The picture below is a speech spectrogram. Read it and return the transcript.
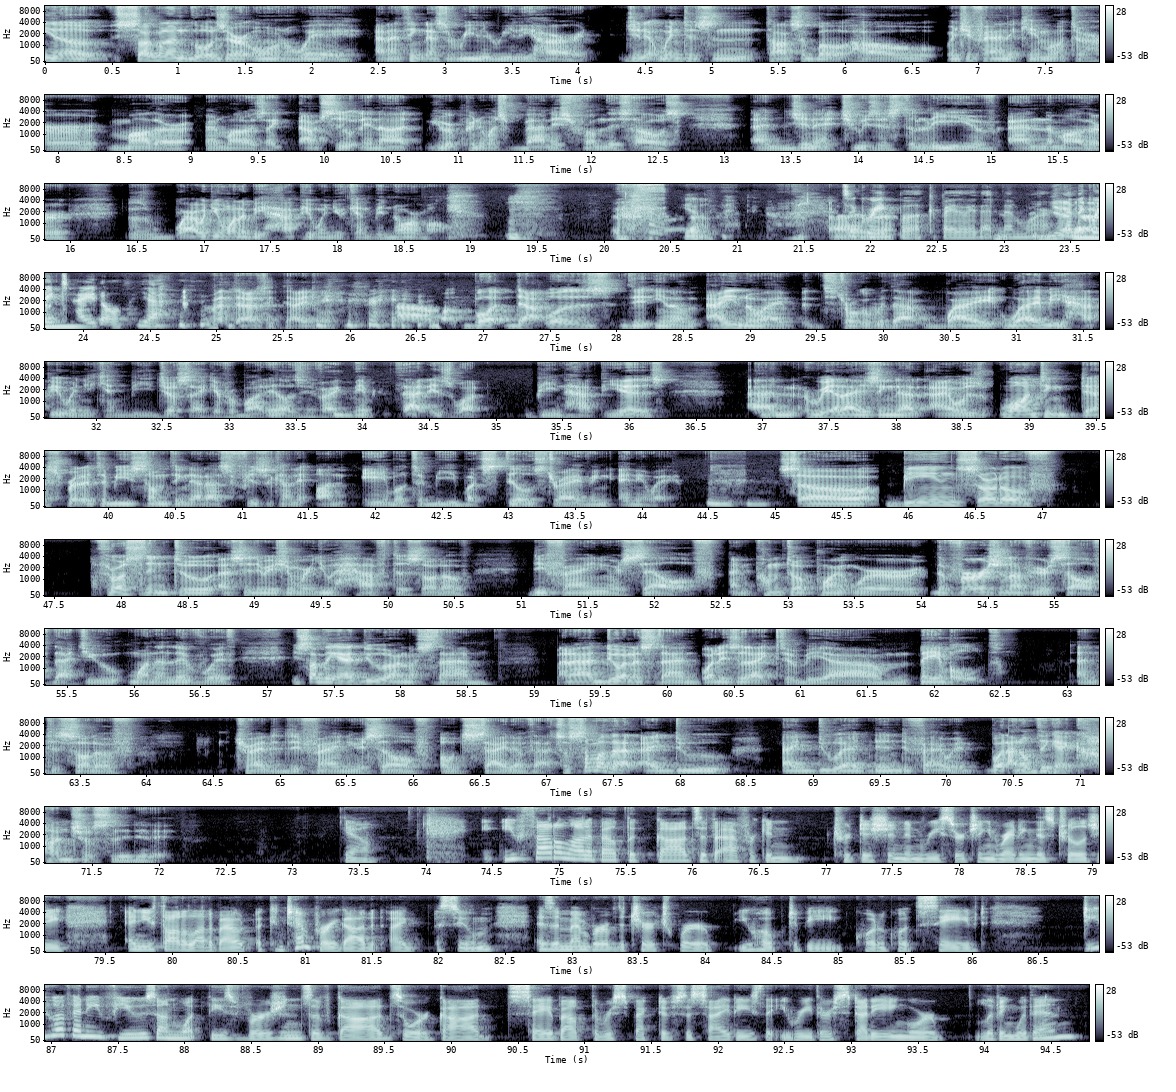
You know, Sogolon goes her own way. And I think that's really, really hard. Jeanette Winterson talks about how when she finally came out to her mother, and mother's like, absolutely not. You were pretty much banished from this house. And Jeanette chooses to leave. And the mother goes, Why would you want to be happy when you can be normal? yeah. It's a great uh, book, by the way, that memoir, yeah. and a great title. Yeah, fantastic title. right. um, but that was the you know I know I struggled with that. Why why be happy when you can be just like everybody else? In fact, mm-hmm. maybe that is what being happy is. And realizing that I was wanting desperately to be something that I was physically unable to be, but still striving anyway. Mm-hmm. So being sort of thrust into a situation where you have to sort of define yourself and come to a point where the version of yourself that you want to live with is something I do understand. And I do understand what it's like to be um, labeled and to sort of try to define yourself outside of that. So some of that I do I do identify with, but I don't think I consciously did it. Yeah. You thought a lot about the gods of African tradition in researching and writing this trilogy, and you thought a lot about a contemporary God, I assume, as a member of the church where you hope to be quote unquote saved. Do you have any views on what these versions of gods or God say about the respective societies that you were either studying or living within?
